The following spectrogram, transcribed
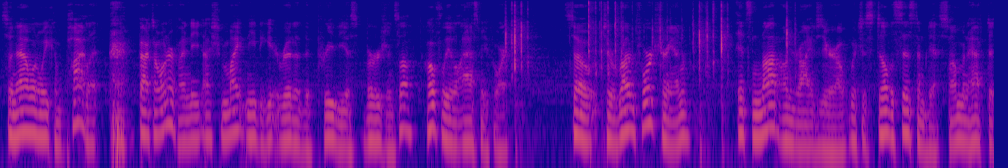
so now when we compile it, in fact, I wonder if I need, I might need to get rid of the previous versions. Well, hopefully it'll ask me for it. So to run Fortran, it's not on drive zero, which is still the system disk. So I'm gonna have to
